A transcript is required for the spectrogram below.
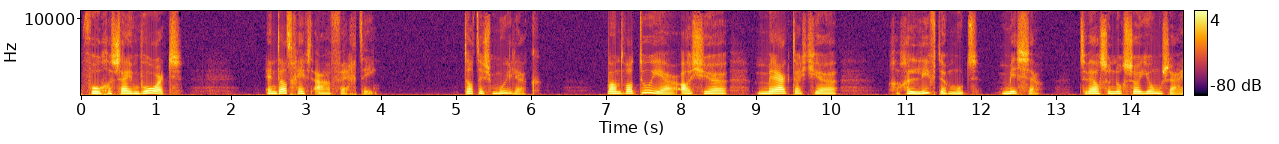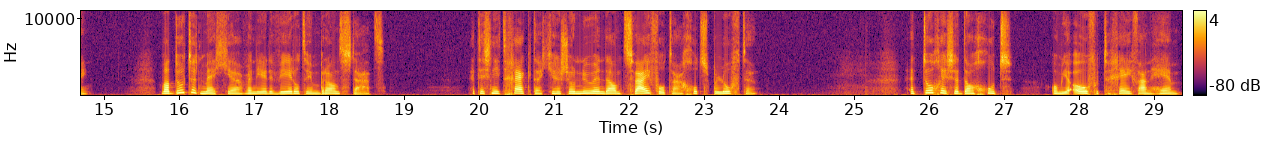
volgens Zijn woord. En dat geeft aanvechting. Dat is moeilijk. Want wat doe je als je merkt dat je geliefden moet missen, terwijl ze nog zo jong zijn? Wat doet het met je wanneer de wereld in brand staat? Het is niet gek dat je zo nu en dan twijfelt aan Gods beloften. En toch is het dan goed om je over te geven aan Hem,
